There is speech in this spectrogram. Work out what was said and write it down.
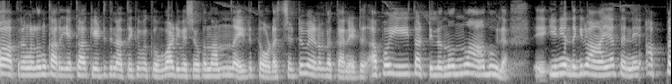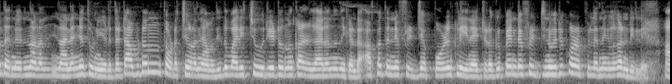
പാത്രങ്ങളും കറിയൊക്കെ ആക്കിയിട്ട് ഇതിനകത്തേക്ക് വെക്കുമ്പോൾ അടിവശമൊക്കെ നന്നായിട്ട് തുടച്ചിട്ട് വേണം വെക്കാനായിട്ട്. അപ്പോൾ ഈ തട്ടിലൊന്നും ഒന്നും ആകൂല. ഇനി എന്തെങ്കിലും ആയാൽ തന്നെ അപ്പം തന്നെ ഒരു നന നനഞ്ഞ തുണി എടുത്തിട്ട് അവിടെ ഒന്ന് തുടച്ച് കളഞ്ഞാൽ മതി. ഇത് വലിച്ചൂരിയിട്ടൊന്നും കഴുകാനൊന്നും നിൽക്കണ്ട. അപ്പം തന്നെ ഫ്രിഡ്ജ് എപ്പോഴും ക്ലീൻ ആയിട്ട് എടുക്കും ഇപ്പോൾ എന്റെ ഫ്രിഡ്ജിന് ഒരു കുഴപ്പമില്ല. നിങ്ങൾ കണ്ടില്ലേ? ആ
